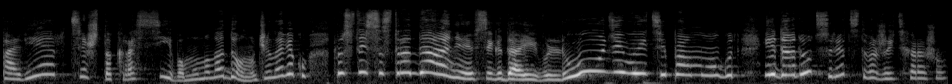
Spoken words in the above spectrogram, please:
Поверьте, что красивому молодому человеку просто из сострадания всегда и в люди выйти помогут, и дадут средства жить хорошо.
